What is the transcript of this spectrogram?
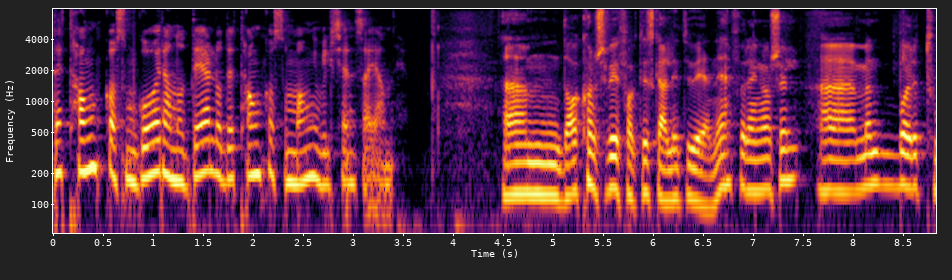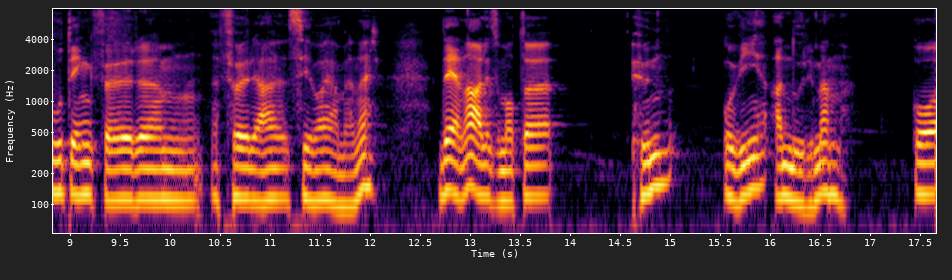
det er tanker som går an å dele, og det er tanker som mange vil kjenne seg igjen i. Um, da kanskje vi faktisk er litt uenige, for en gangs skyld. Uh, men bare to ting før, um, før, jeg sier hva jeg mener. Det ene er liksom at uh, hun og vi er nordmenn. Og,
